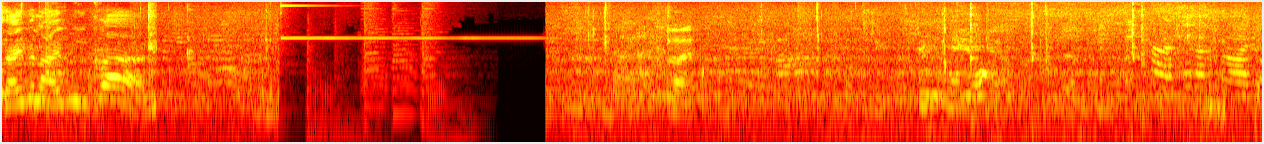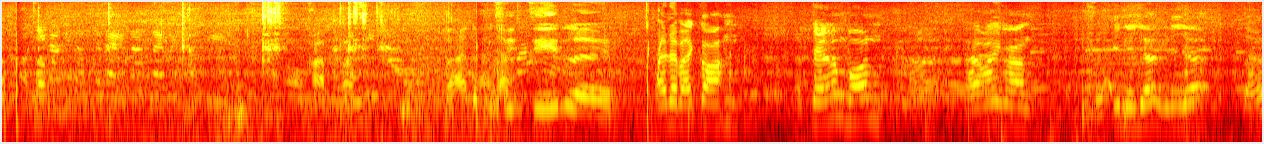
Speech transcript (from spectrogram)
ใช้เวลาให้คุ้มค่าอะไรอ๋อค รับครับได้ได้ได้จี๊ดๆเลยเอาเดี๋ยวไปก่อนเจอข้างบนเอาไว้ก่อนกินเยอะๆกินเยอะๆเต๋อ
